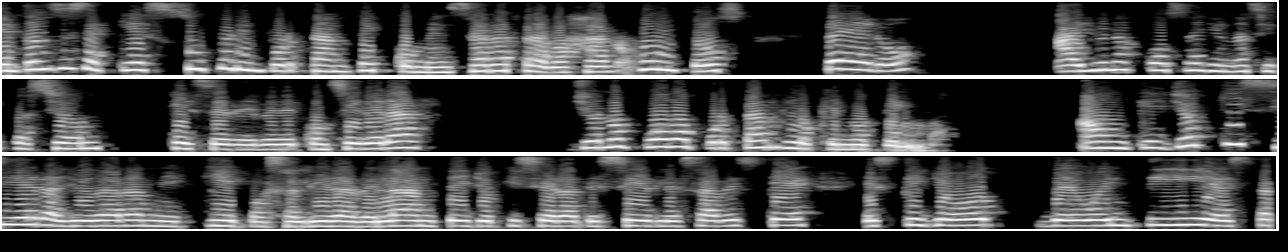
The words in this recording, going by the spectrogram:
Entonces aquí es súper importante comenzar a trabajar juntos, pero hay una cosa y una situación que se debe de considerar. Yo no puedo aportar lo que no tengo. Aunque yo quisiera ayudar a mi equipo a salir adelante, yo quisiera decirle, ¿sabes qué? Es que yo veo en ti este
